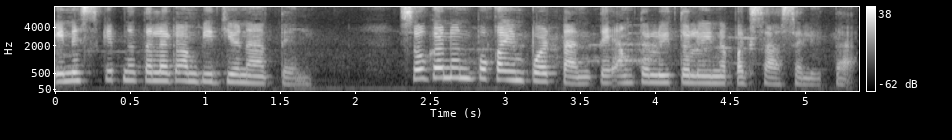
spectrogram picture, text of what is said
in-skip na talaga ang video natin. So ganun po kaimportante ang tuloy-tuloy na pagsasalita.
